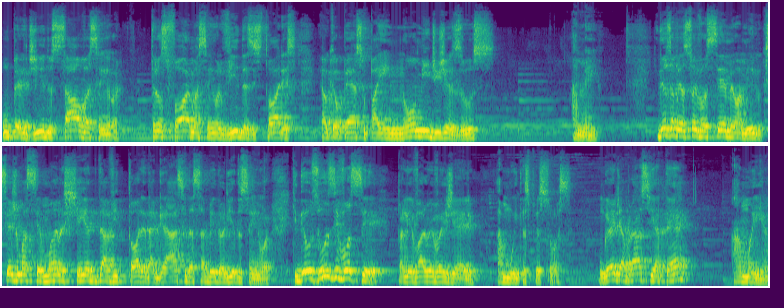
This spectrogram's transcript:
o perdido, salva, Senhor. Transforma, Senhor, vidas, histórias. É o que eu peço, Pai, em nome de Jesus. Amém. Deus abençoe você, meu amigo. Que seja uma semana cheia da vitória, da graça e da sabedoria do Senhor. Que Deus use você para levar o Evangelho a muitas pessoas. Um grande abraço e até amanhã.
